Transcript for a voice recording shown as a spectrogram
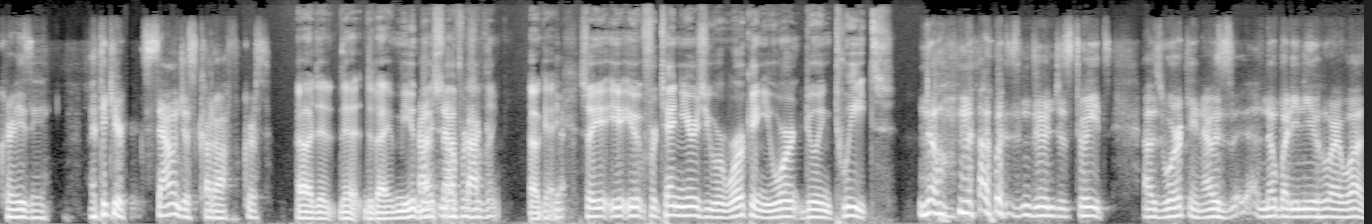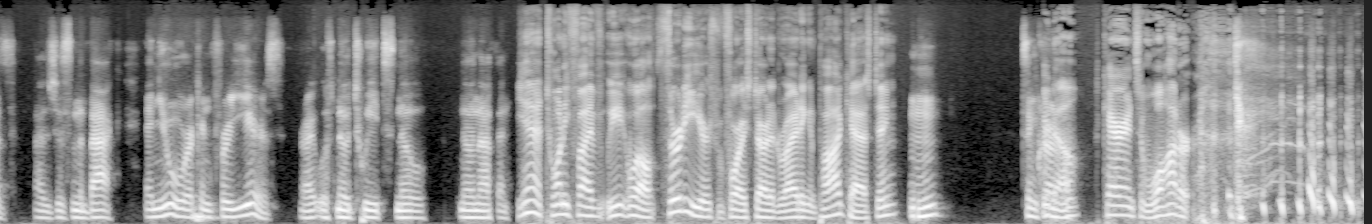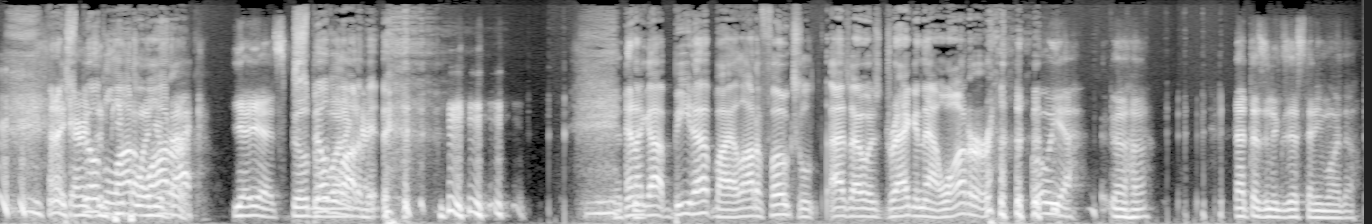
Crazy. I think your sound just cut off, Chris. Uh, did, did, did I mute myself or something? Okay. Yeah. So you, you, for 10 years you were working, you weren't doing tweets. No, no, I wasn't doing just tweets. I was working. I was nobody knew who I was. I was just in the back. And you were working for years, right? With no tweets, no no nothing. Yeah, 25 well, 30 years before I started writing and podcasting. hmm It's incredible. You know, carrying some water. and I spilled a lot of water. Yeah, yeah, spilled, spilled a lot of it. and it. I got beat up by a lot of folks as I was dragging that water. oh yeah, uh huh. That doesn't exist anymore, though.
